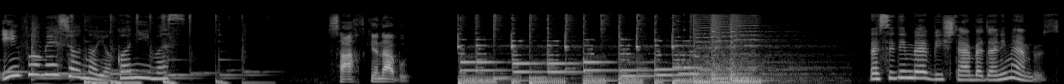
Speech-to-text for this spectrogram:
インフォメーションの横にいます سخت که نبود. رسیدیم به بیشتر بدانیم امروز.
